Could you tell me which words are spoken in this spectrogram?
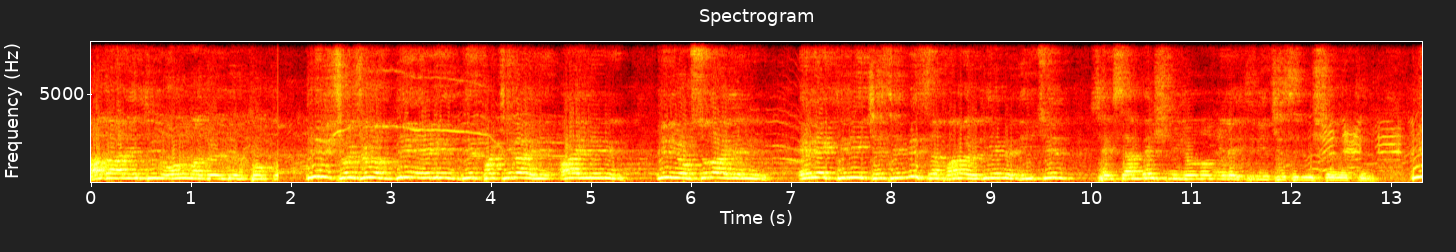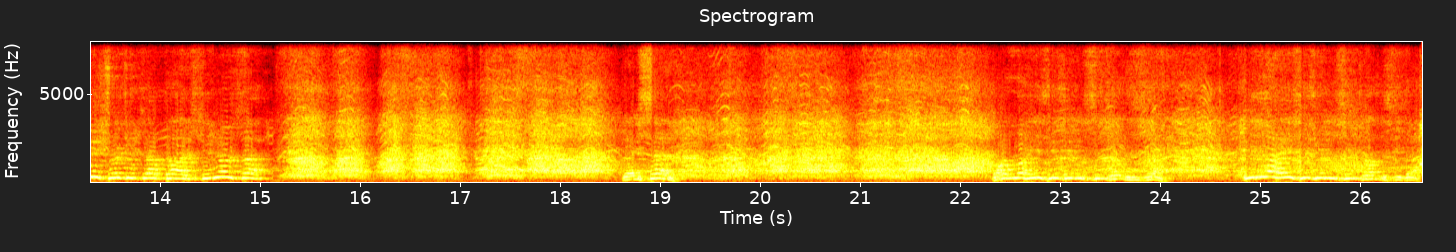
adaletin olmadığı bir toplum. Bir çocuğun, bir evin, bir fakir aile- ailenin, bir yoksul ailenin elektriği kesilmişse para ödeyemediği için 85 milyonun elektriği kesilmiş demektir. Bir çocuk yatağa aç geliyorsa Gençler Vallahi sizin için çalışacağım. Billahi sizin için çalışacağım.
